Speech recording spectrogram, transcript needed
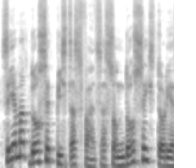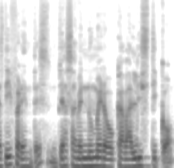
Se llama 12 pistas falsas, son 12 historias diferentes, ya saben, número cabalístico.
